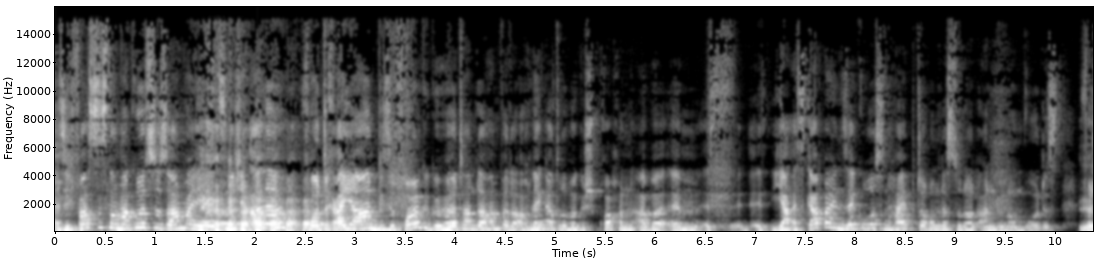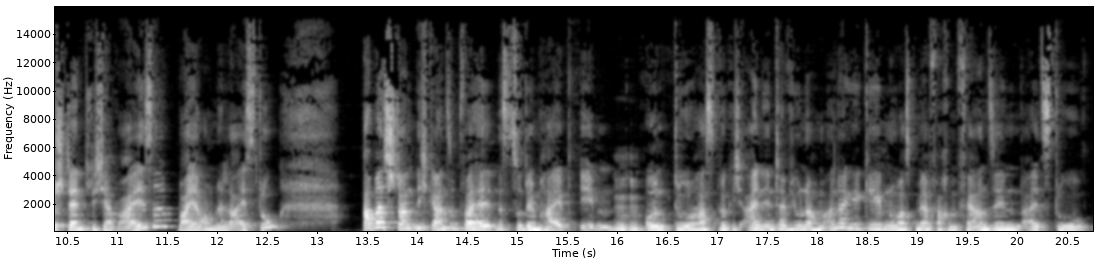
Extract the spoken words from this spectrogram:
Also ich fasse das nochmal kurz zusammen, weil ja jetzt nicht alle vor drei Jahren diese Folge gehört haben. Da haben wir da auch länger drüber gesprochen. Aber ähm, es, äh, ja, es gab einen sehr großen Hype darum, dass du dort angenommen wurdest. Ja. Verständlicherweise, war ja auch eine Leistung. Aber es stand nicht ganz im Verhältnis zu dem Hype eben. Mhm. Und du hast wirklich ein Interview nach dem anderen gegeben. Du warst mehrfach im Fernsehen. Als du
